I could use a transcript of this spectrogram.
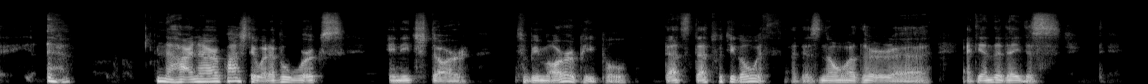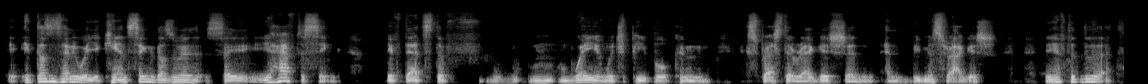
Nahar Nahar Pashte, whatever works in each door to be more people, that's that's what you go with. There's no other. Uh, at the end of the day, this it doesn't say anywhere you can't sing. It doesn't say you have to sing. If that's the f- way in which people can express their regish and and be misragish, you have to do that.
